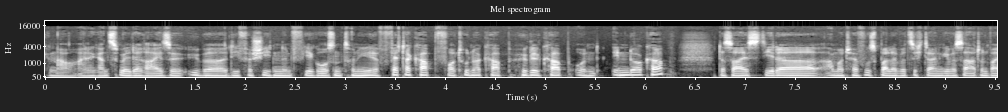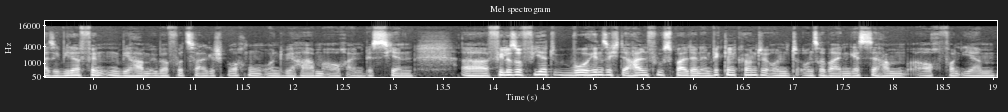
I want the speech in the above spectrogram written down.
Genau, eine ganz wilde Reise über die verschiedenen vier großen Turniere. Vetter Cup, Fortuna Cup, Hügel Cup und Indoor Cup. Das heißt, jeder Amateurfußballer wird sich da in gewisser Art und Weise wiederfinden. Wir haben über Futsal gesprochen und wir haben auch ein bisschen äh, philosophiert, wohin sich der Hallenfußball denn entwickeln könnte. Und unsere beiden Gäste haben auch von ihrem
